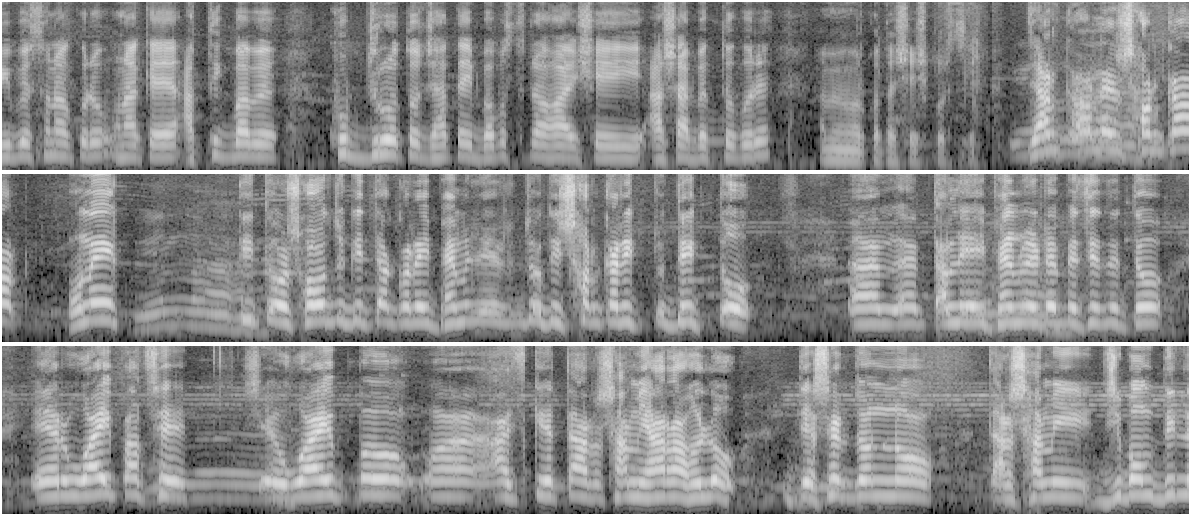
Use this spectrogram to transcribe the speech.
বিবেচনা করে ওনাকে আর্থিকভাবে খুব দ্রুত যাতে ব্যবস্থাটা হয় সেই আশা ব্যক্ত করে আমি আমার কথা শেষ করছি। যার কারণে সরকার অনেক তৃত সহযোগিতা করে এই ফ্যামিলির যদি সরকার একটু দেখতো তাহলে এই ফ্যামিলিটা বেঁচে যেত। এর ওয়াইফ আছে সে ওয়াইফও আজকে তার স্বামী হারা হলো। দেশের জন্য তার স্বামী জীবন দিল।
